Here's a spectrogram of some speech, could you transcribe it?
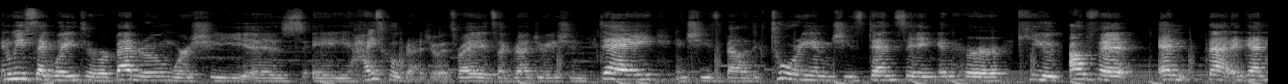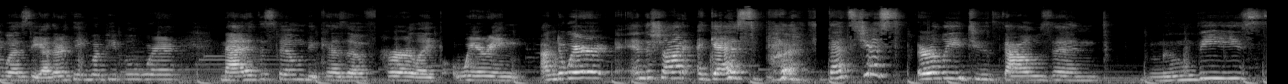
and we segue to her bedroom where she is a high school graduate, right? It's a graduation day and she's valedictorian. She's dancing in her cute outfit. And that again was the other thing where people were mad at this film because of her like wearing underwear in the shot, I guess. But that's just early 2000 movies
